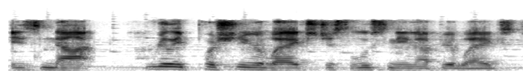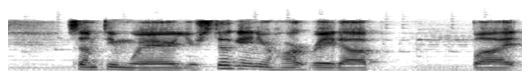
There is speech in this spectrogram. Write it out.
is not really pushing your legs, just loosening up your legs. Something where you're still getting your heart rate up, but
